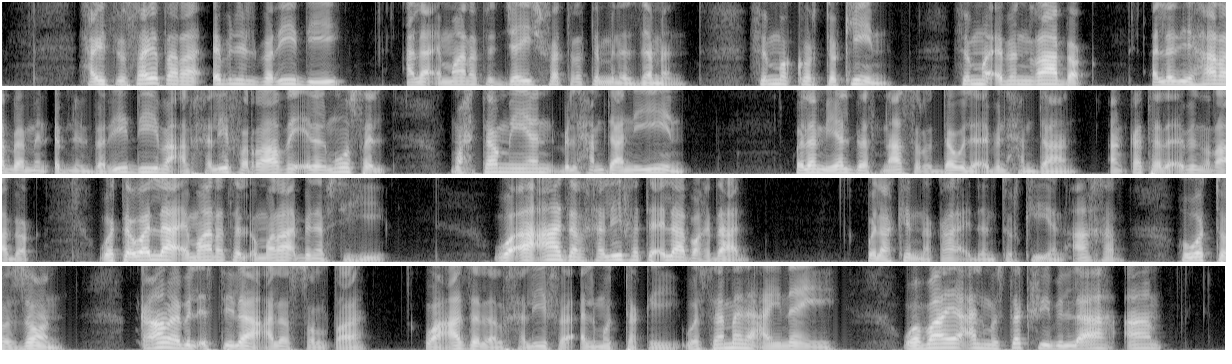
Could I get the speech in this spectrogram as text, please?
حيث سيطر ابن البريدي على إمارة الجيش فترة من الزمن. ثم كورتكين ثم ابن رائق الذي هرب من ابن البريدي مع الخليفة الراضي إلى الموصل محتميا بالحمدانيين. ولم يلبث ناصر الدولة ابن حمدان أن قتل ابن رابق وتولى إمارة الأمراء بنفسه وأعاد الخليفة إلى بغداد. ولكن قائدا تركيا آخر هو التوزون. قام بالاستيلاء على السلطة وعزل الخليفة المتقي وسمل عينيه وبايع المستكفي بالله عام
